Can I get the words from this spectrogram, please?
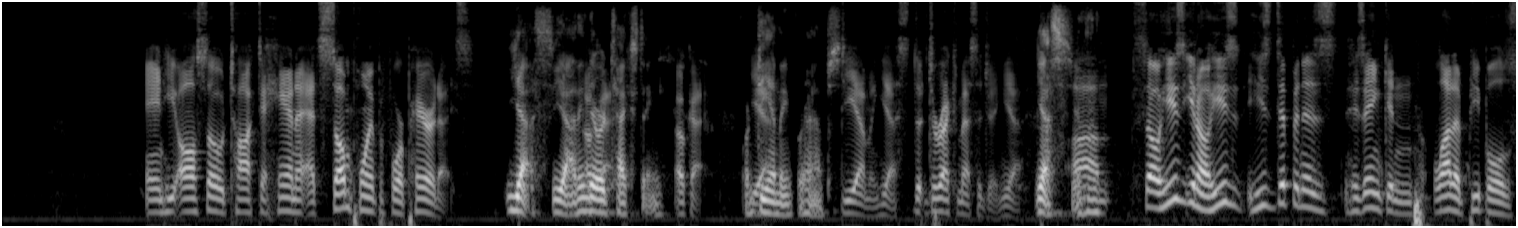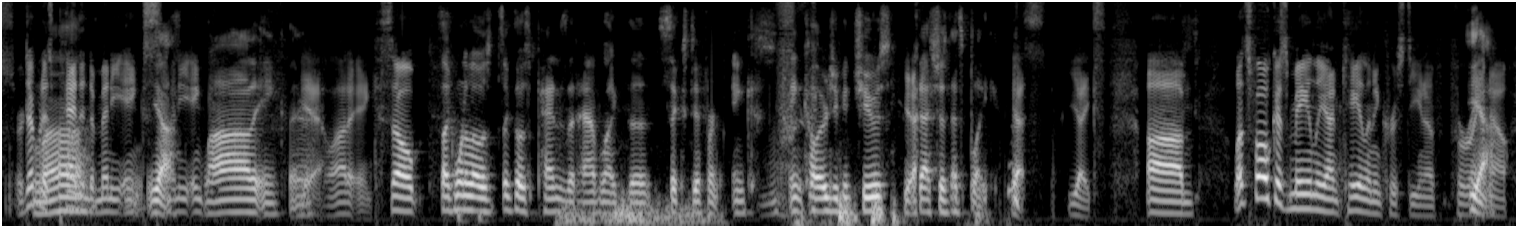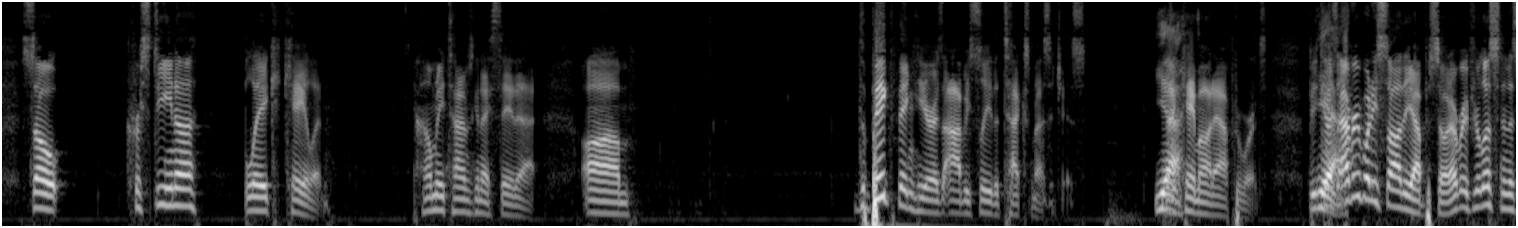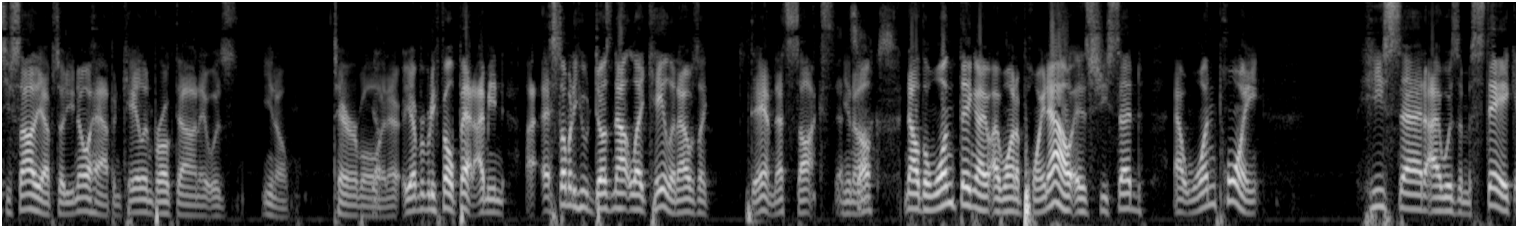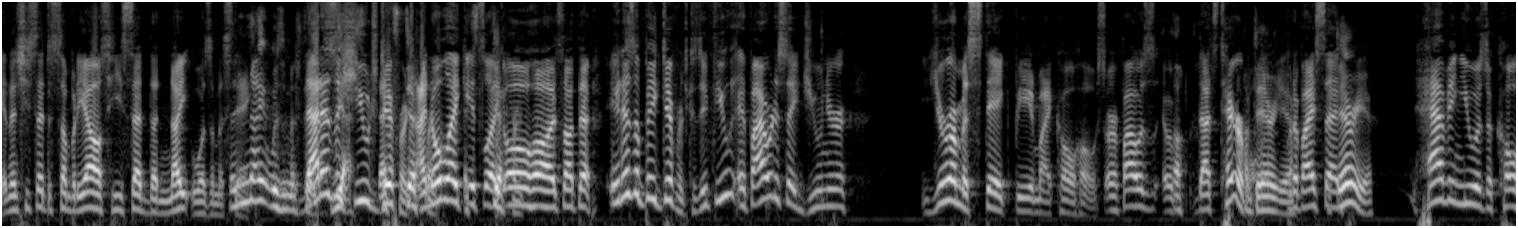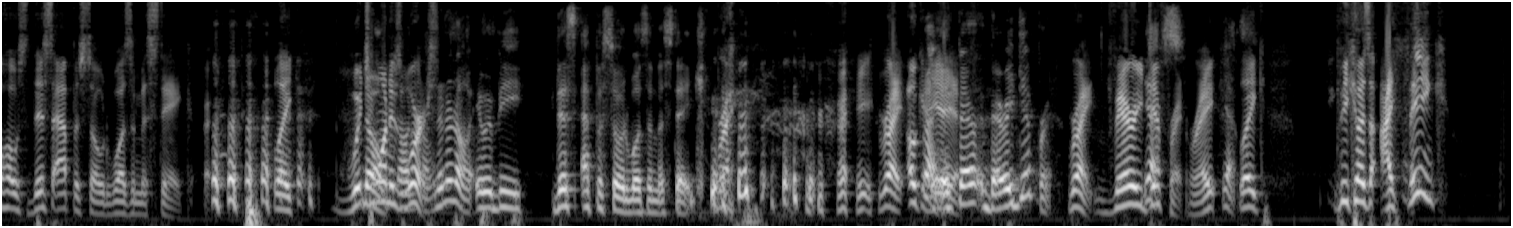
and he also talked to Hannah at some point before Paradise. Yes, yeah, I think they were texting Okay. or Yeah. DMing perhaps. DMing, yes, D- direct messaging, yeah. Yes. Um, so he's you know he's he's dipping his his ink in a lot of people's or dipping his pen into many inks, yeah, many ink. a lot of ink there. Yeah, a lot of ink. So It's like one of those. It's like those pens that have like the six different ink ink colors you can choose. Yeah. That's just that's Blake. yes, yikes. Um, let's focus mainly on Caelynn and Christina for right Yeah. now. So Christina, Blake, Caelynn. How many times can I say that? Um, the big thing here is obviously the text messages. Yeah. that came out afterwards. Because Yeah. everybody saw the episode. Every, if you're listening to this, you saw the episode. You know what happened. Caelynn broke down. It was, you know, terrible, Yep. and everybody felt bad. I mean, as somebody who does not like Caelynn, I was like, "Damn, that sucks." That you know. sucks. Now, the one thing I, I want to point out is she said at one point. He said I was a mistake, and then she said to somebody else, he said the night was a mistake. the night was a mistake. That is a huge difference. I know, like it's, like, different. oh, uh, it's not that. It is a big difference because if you, if I were to say Junior, you're a mistake being my co-host, or if I was, uh, that's terrible. How dare you? But if I said dare you? having you as a co-host this episode was a mistake, like which No, one is no, no, worse? No, no, no. It would be this episode was a mistake. Right, right, right. Okay, Right, yeah, yeah. Very, very different. Right. Very Yes. different, right? Yes. Like because I think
